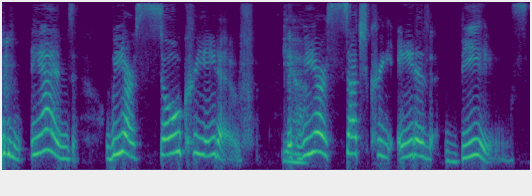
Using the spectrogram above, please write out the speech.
and we are so creative yeah. Like we are such creative beings.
